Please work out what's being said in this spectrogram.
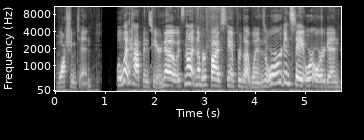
Washington. Well, what happens here? No, it's not number five Stanford that wins, or Oregon State or Oregon.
